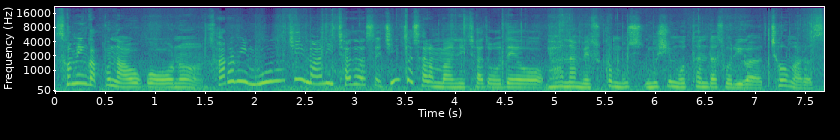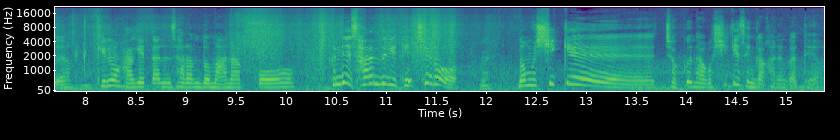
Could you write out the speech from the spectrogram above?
서민갑부 나오고는 사람이 무지 많이 찾아왔어요. 진짜 사람 많이 찾아오대요. 야, 나 매수권 무시, 무시 못한다 소리가 처음 알았어요. 귀농하겠다는 사람도 많았고. 근데 사람들이 대체로 네. 너무 쉽게 접근하고 쉽게 생각하는 것 같아요.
